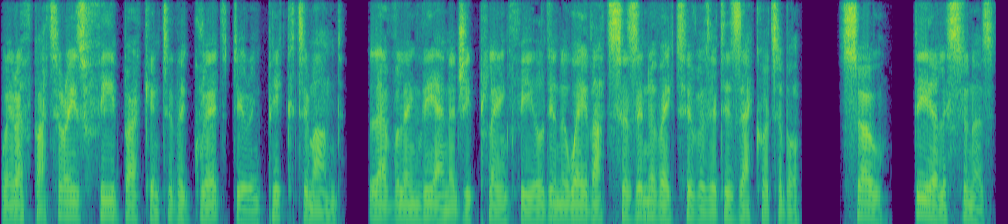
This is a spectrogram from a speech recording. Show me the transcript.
where F batteries feed back into the grid during peak demand, leveling the energy playing field in a way that's as innovative as it is equitable. So, dear listeners,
